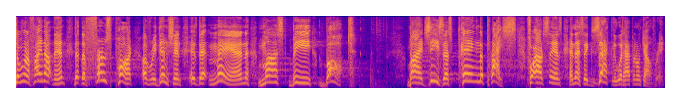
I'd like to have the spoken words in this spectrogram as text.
So we're going to find out then that the first part of redemption is that man must be bought by Jesus paying the price for our sins. And that's exactly what happened on Calvary.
